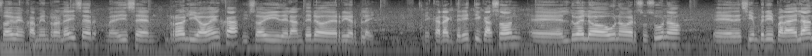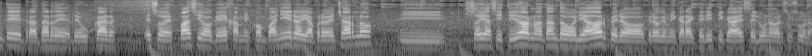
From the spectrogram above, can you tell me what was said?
Soy Benjamín Roleiser, me dicen Rolly o Benja y soy delantero de River Plate. Mis características son eh, el duelo uno versus uno, eh, de siempre ir para adelante, tratar de, buscar esos espacios que dejan mis compañeros y aprovecharlo. Y soy asistidor, no tanto goleador, pero creo que mi característica es el uno versus uno.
